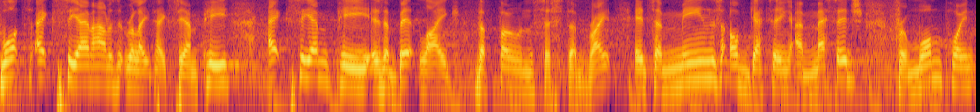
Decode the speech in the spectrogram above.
What's XCM? How does it relate to XCMP? XCMP is a bit like the phone system, right? It's a means of getting a message message from one point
